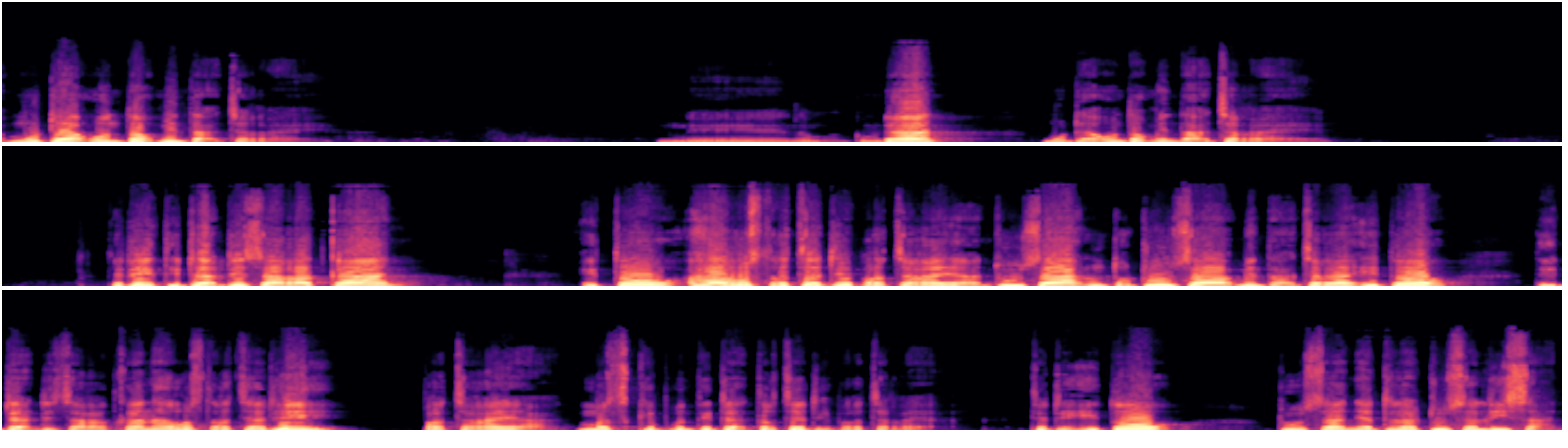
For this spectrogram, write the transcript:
mudah untuk minta cerai. Kemudian mudah untuk minta cerai. Jadi tidak disyaratkan itu harus terjadi perceraian. Dosa untuk dosa minta cerai itu tidak disyaratkan harus terjadi perceraian. Meskipun tidak terjadi perceraian. Jadi itu dosanya adalah dosa lisan.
